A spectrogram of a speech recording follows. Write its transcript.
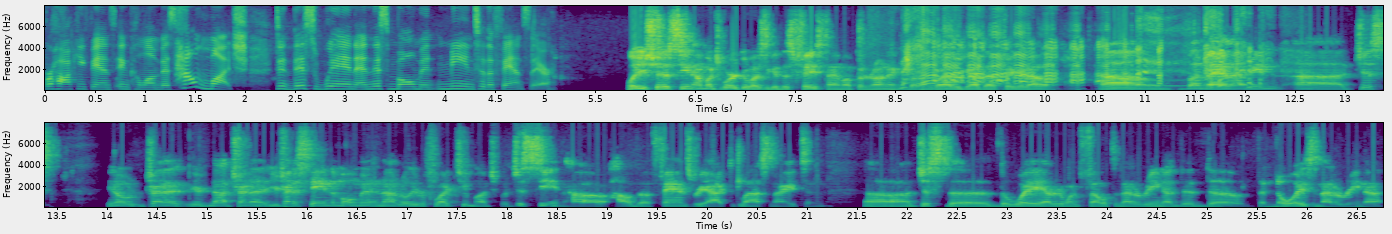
for hockey fans in Columbus. How much did this win and this moment mean to the fans there? Well, you should have seen how much work it was to get this FaceTime up and running, but I'm glad we got that figured out. Um, but man, I mean, uh, just you know, trying to you're not trying to you're trying to stay in the moment and not really reflect too much, but just seeing how how the fans reacted last night and uh, just the the way everyone felt in that arena, the the the noise in that arena.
